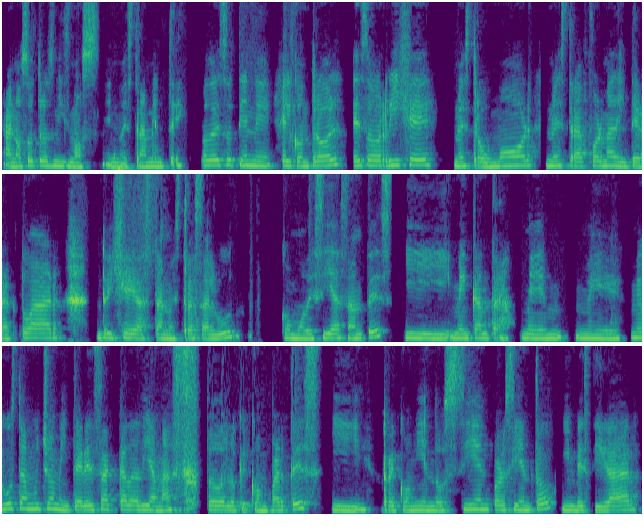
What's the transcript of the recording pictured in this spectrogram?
a, nosotros mismos en nuestra mente. Todo eso tiene el control, eso rige nuestro humor, nuestra forma de interactuar, rige hasta nuestra salud como decías antes, y me encanta, me, me, me, gusta mucho, me interesa cada día más todo lo que compartes y recomiendo 100% investigar,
